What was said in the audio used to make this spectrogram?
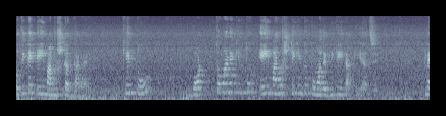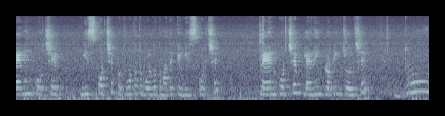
অতীতে এই মানুষটার দ্বারায়। কিন্তু বর্তমানে কিন্তু এই মানুষটি কিন্তু তোমাদের দিকেই তাকিয়ে আছে। প্ল্যানিং করছে মিস করছে, প্রথমত তো বলব তোমাদেরকে মিস করছে। প্ল্যান করছে প্ল্যানিং প্লটিং চলছে। দূর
